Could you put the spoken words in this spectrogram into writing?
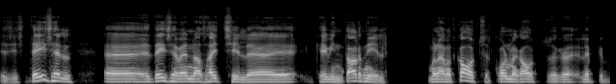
ja siis teisel, teise venna satsil öö, Kevin Tarnil mõlemad kaotused, kolme kaotusega lepib,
